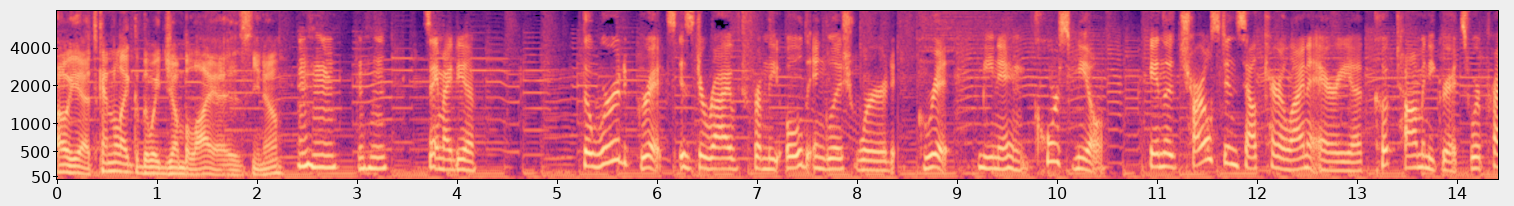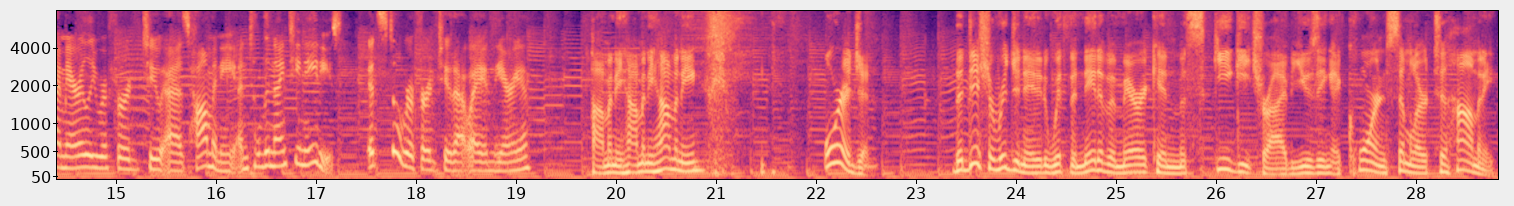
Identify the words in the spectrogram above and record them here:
Oh yeah, it's kind of like the way jambalaya is, you know? Mm-hmm. Mm-hmm. Same idea. The word grits is derived from the Old English word grit, meaning coarse meal. In the Charleston, South Carolina area, cooked hominy grits were primarily referred to as hominy until the 1980s. It's still referred to that way in the area. Hominy, hominy, hominy. Origin. The dish originated with the Native American Muskogee tribe using a corn similar to hominy.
